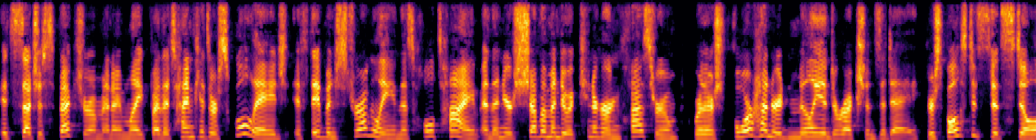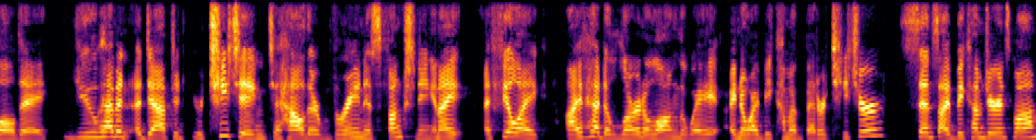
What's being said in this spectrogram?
it's such a spectrum. And I'm like, by the time kids are school age, if they've been struggling this whole time, and then you're shove them into a kindergarten classroom where there's 400 million directions a day, they're supposed to sit still all day. You haven't adapted your teaching to how their brain is functioning. And I, I feel like I've had to learn along the way. I know I've become a better teacher since I've become Jaren's mom.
